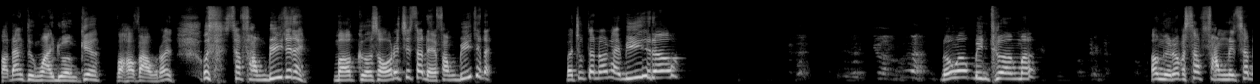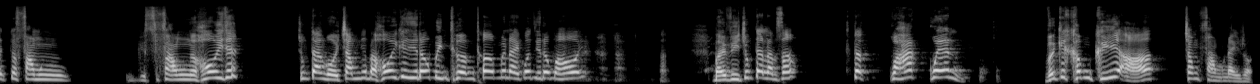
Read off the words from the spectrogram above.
Họ đang từ ngoài đường kia và họ vào nói Ôi, sao phòng bí thế này? Mở cửa sổ đấy chứ sao để phòng bí thế này? Và chúng ta nói lại bí gì đâu? Đúng không? Bình thường mà. Ở người đó mà sao phòng này sao cái phòng phòng hôi thế? Chúng ta ngồi trong nhưng mà hôi cái gì đâu bình thường thơm cái này có gì đâu mà hôi. Bởi vì chúng ta làm sao? Chúng ta quá quen với cái không khí ở trong phòng này rồi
